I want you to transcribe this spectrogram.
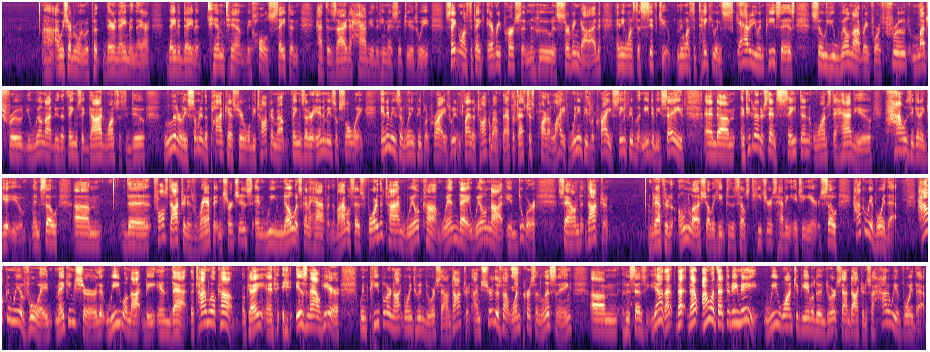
Uh, I wish everyone would put their name in there. David, David, Tim, Tim. Behold, Satan hath desired to have you that he may sift you as wheat. Satan wants to take every person who is serving God and he wants to sift you. And he wants to take you and scatter you in pieces so you will not bring forth fruit, much fruit. You will not do the things that God wants us to do. Literally, so many of the podcasts here will be talking about things that are enemies of soul winning, enemies of winning people to Christ. We didn't plan to talk about that, but that's just part of life winning people to Christ, seeing people that need to be saved. And um, if you can understand, Satan wants to have you. How is he going to get you? And so, um, the false doctrine is rampant in churches, and we know what's going to happen. The Bible says, For the time will come when they will not endure sound doctrine. But after their own lust shall they heap to themselves teachers having itching ears. So, how can we avoid that? How can we avoid making sure that we will not be in that? The time will come, okay, and is now here when people are not going to endure sound doctrine. I'm sure there's not one person listening um, who says, "Yeah, that, that that I want that to be me." We want to be able to endure sound doctrine. So, how do we avoid that?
